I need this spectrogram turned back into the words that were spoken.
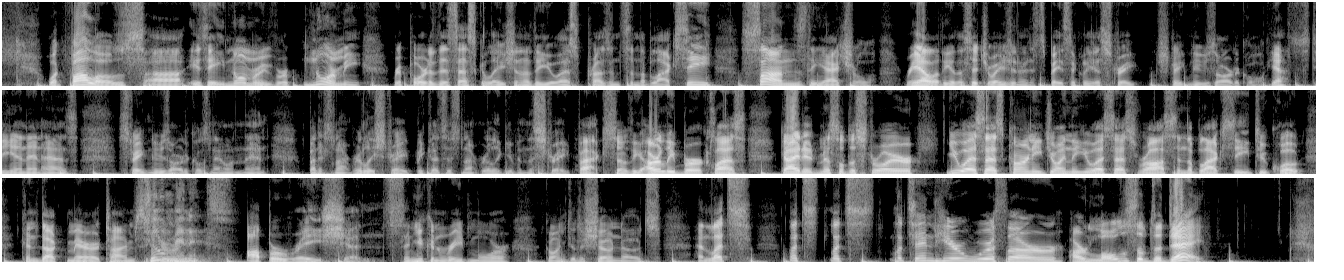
What follows uh, is a normie normie report of this escalation of the U.S. presence in the Black Sea. Sun's the actual reality of the situation, and it's basically a straight straight news article. Yes, CNN has straight news articles now and then, but it's not really straight because it's not really given the straight facts. So the Arleigh Burke class guided missile destroyer USS Carney joined the USS Ross in the Black Sea to quote conduct maritime security operations. And you can read more going to the show notes. And let's let's let's let's end here with our our lulls of the day.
